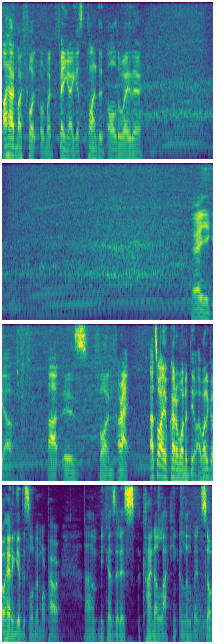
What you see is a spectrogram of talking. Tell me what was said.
I had my foot, or my finger I guess, planted all the way there. There you go. That is fun. Alright, that's what I kind of want to do. I want to go ahead and give this a little bit more power. Um, because it is kind of lacking a little bit. So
